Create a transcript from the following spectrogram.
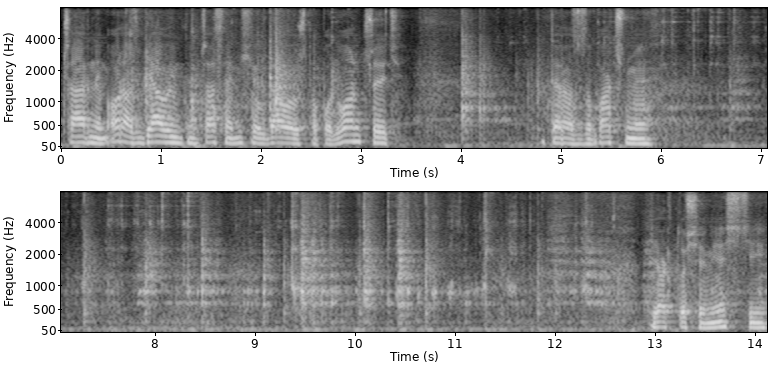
czarnym oraz białym. Tymczasem mi się udało już to podłączyć. I teraz zobaczmy. Jak to się mieści.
